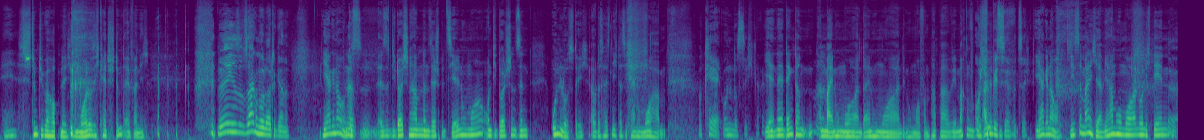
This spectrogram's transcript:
Hä? Das stimmt überhaupt nicht. Humorlosigkeit stimmt einfach nicht. Nee, so sagen nur Leute gerne. Ja, genau. Ne. Das, also die Deutschen haben einen sehr speziellen Humor und die Deutschen sind unlustig, aber das heißt nicht, dass sie keinen Humor haben. Okay, Unlustigkeit. Ja, ne, denk dann an meinen Humor, an deinen Humor, an den Humor von Papa. Wir machen Oh, ich finde mich sehr witzig. Ja, genau. Siehst du, meine ich ja. Wir haben Humor, nur nicht den, Ja.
